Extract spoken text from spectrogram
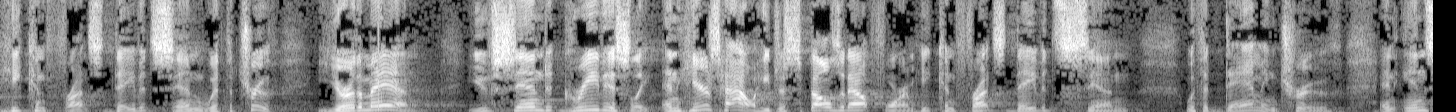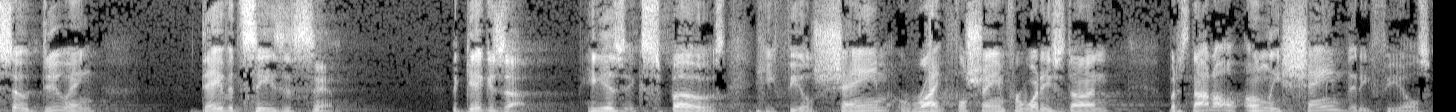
he confronts David's sin with the truth. You're the man. You've sinned grievously. And here's how he just spells it out for him. He confronts David's sin with a damning truth. And in so doing, David sees his sin. The gig is up. He is exposed. He feels shame, rightful shame for what he's done. But it's not only shame that he feels,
